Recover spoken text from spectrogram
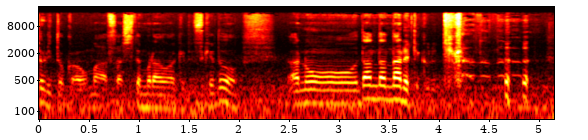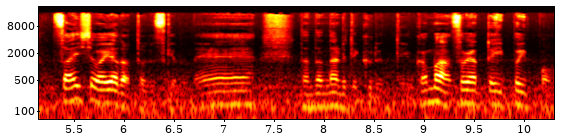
処理とかをまあさせてもらうわけですけど、あの、だんだん慣れてくるっていうか 最初は嫌だったですけどね。だんだん慣れてくるっていうかまあそうやって一歩一歩。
